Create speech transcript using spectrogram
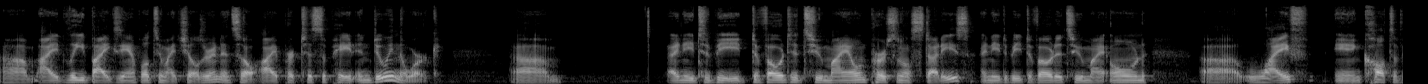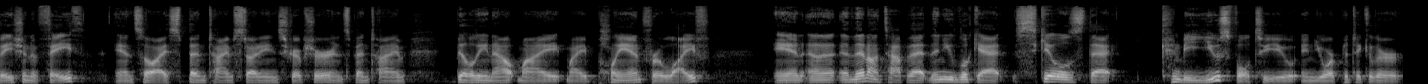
um, I lead by example to my children. And so I participate in doing the work. Um, I need to be devoted to my own personal studies. I need to be devoted to my own uh, life and cultivation of faith. And so I spend time studying scripture and spend time building out my my plan for life. And uh, and then on top of that, then you look at skills that can be useful to you in your particular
